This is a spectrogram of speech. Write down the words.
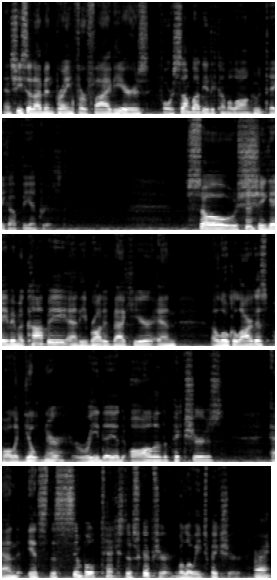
And she said, I've been praying for five years for somebody to come along who'd take up the interest. So she gave him a copy and he brought it back here and a local artist, Paula Giltner, redid all of the pictures and it's the simple text of scripture below each picture Right.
